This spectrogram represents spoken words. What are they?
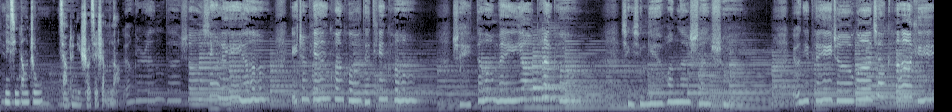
内心当中想对你说些什么呢？手心里有一整片宽阔的天空，谁都没有开口，星星也陪着我，就可以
